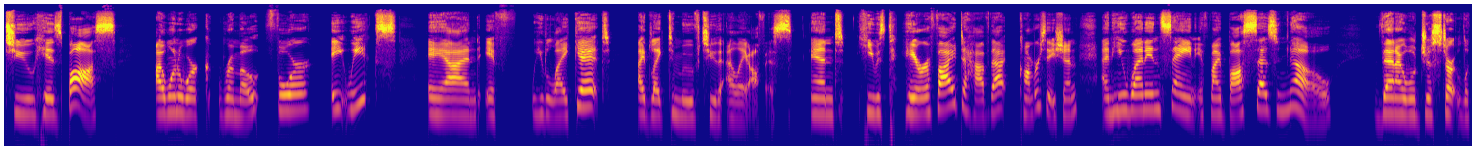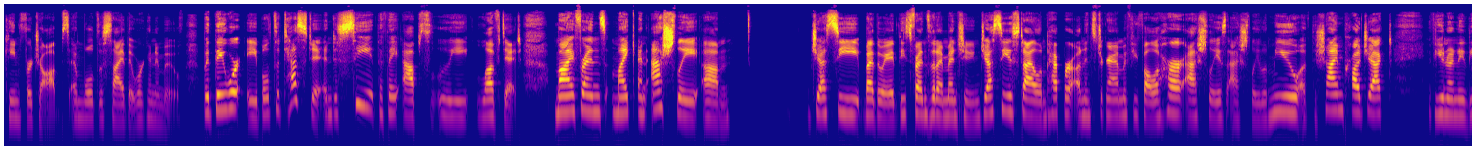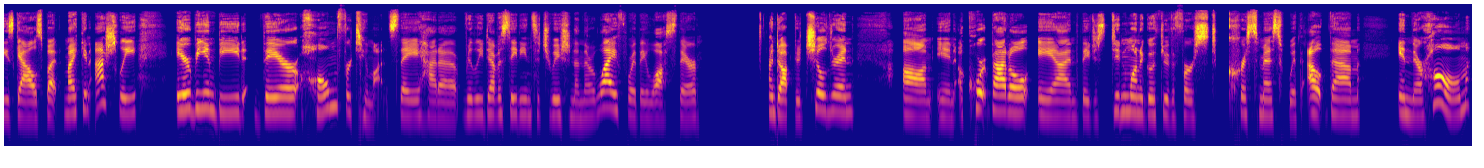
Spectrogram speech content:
to his boss, I want to work remote for eight weeks. And if we like it, I'd like to move to the LA office. And he was terrified to have that conversation. And he went insane. If my boss says no, then I will just start looking for jobs and we'll decide that we're going to move. But they were able to test it and to see that they absolutely loved it. My friends Mike and Ashley, um, Jesse, by the way, these friends that I'm mentioning, Jesse is Style and Pepper on Instagram if you follow her. Ashley is Ashley Lemieux of the Shine Project, if you know any of these gals. But Mike and Ashley Airbnb'd their home for two months. They had a really devastating situation in their life where they lost their adopted children um, in a court battle, and they just didn't want to go through the first Christmas without them in their home.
